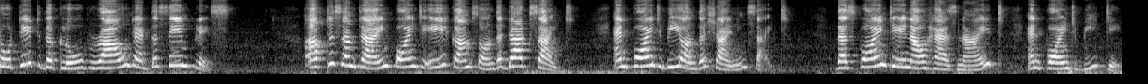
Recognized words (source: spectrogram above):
rotate the globe round at the same place. After some time, point A comes on the dark side and point B on the shining side. Thus point A now has night and point B day.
